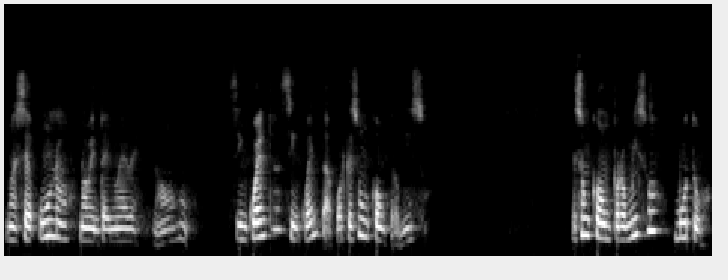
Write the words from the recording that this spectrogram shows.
No ese 1-99. No. 50-50, porque es un compromiso. Es un compromiso mutuo,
